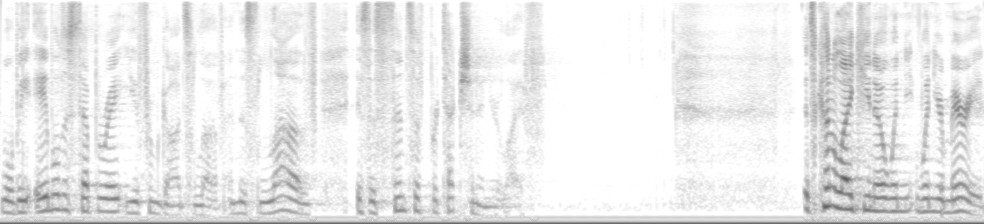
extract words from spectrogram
will be able to separate you from God's love. And this love is a sense of protection in your life. It's kind of like, you know, when, when you're married.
